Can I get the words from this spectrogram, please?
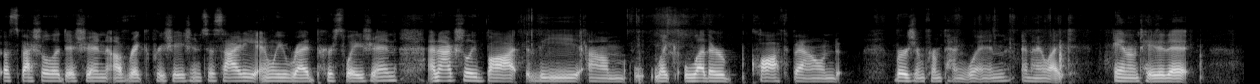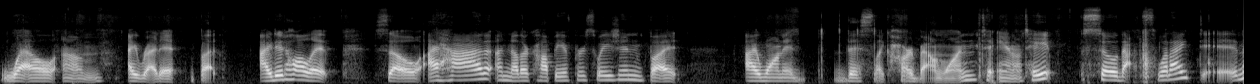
a special edition of Rake Appreciation Society, and we read Persuasion, and actually bought the um, like leather cloth bound version from Penguin, and I like annotated it well. Um, I read it, but I did haul it, so I had another copy of Persuasion, but I wanted this like hardbound one to annotate so that's what I did.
